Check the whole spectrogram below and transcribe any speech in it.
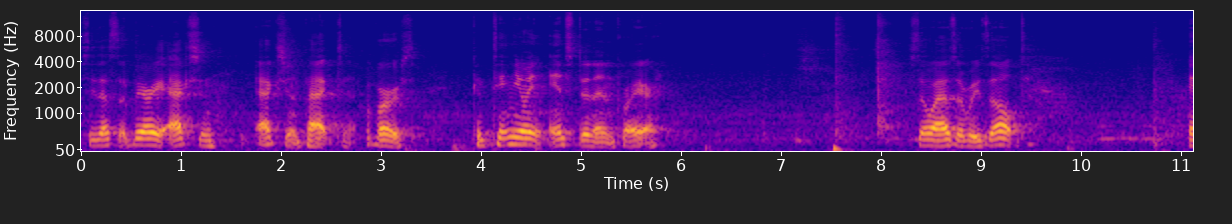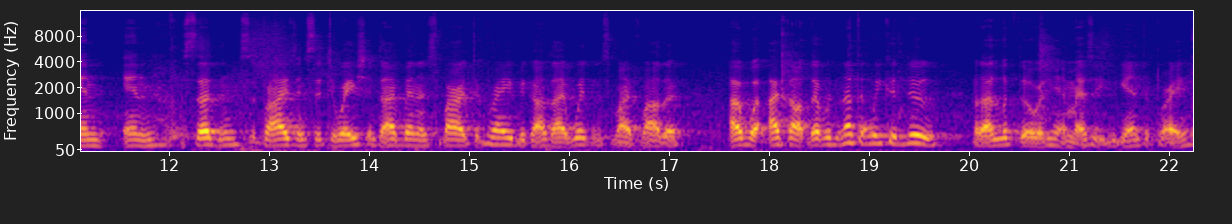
See, that's a very action action packed verse. Continuing instant in prayer. So as a result, in in sudden surprising situations, I've been inspired to pray because I witnessed my father. I, thought there was nothing we could do, but I looked over at him as he began to pray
